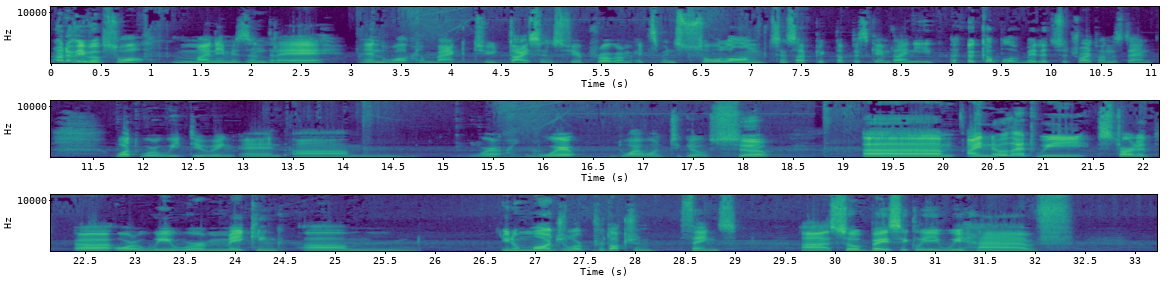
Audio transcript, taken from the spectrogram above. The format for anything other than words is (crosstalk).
Ora viva pessoal, my name is André and welcome back to Dyson Sphere program. It's been so long since I picked up this game that I need (laughs) a couple of minutes to try to understand what were we doing and um, where where do I want to go. So, um, I know that we started uh, or we were making um, you know modular production things uh, so basically we have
